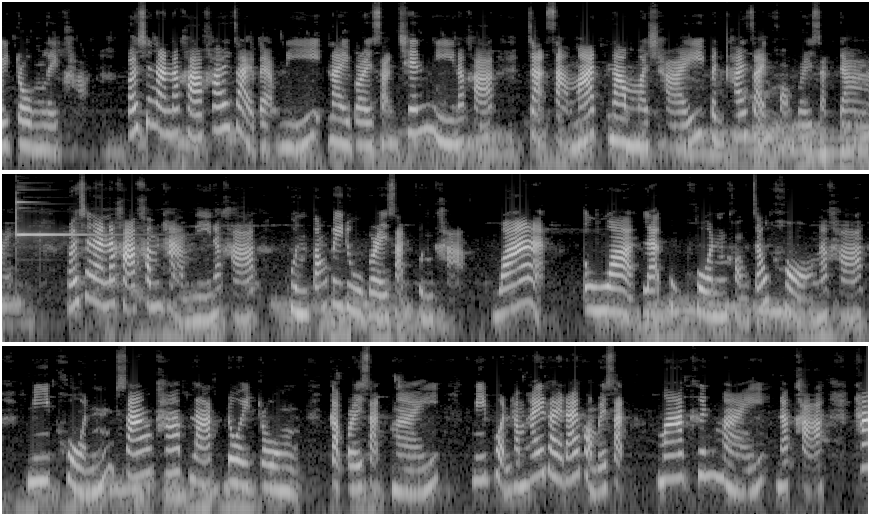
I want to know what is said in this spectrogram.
ยตรงเลยค่ะ เพราะฉะนั้นนะคะค่าใช้จ่ายแบบนี้ในบริษัทเช่นนี้นะคะ จะสามารถนำมาใช้เป็นค่าใช้จ่ายของบริษัทได้ เพราะฉะนั้นนะคะคำถามนี้นะคะ คุณต้องไปดูบริษัทคุณค่ะ ว่าตัวและบุคคลของเจ้าของนะคะ มีผลสร้างภาพลักษณ์โดยตรงกับบริษัทไหม มีผลทำให้รายได้ของบริษัทมากขึ้นไหมนะคะ ถ้า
